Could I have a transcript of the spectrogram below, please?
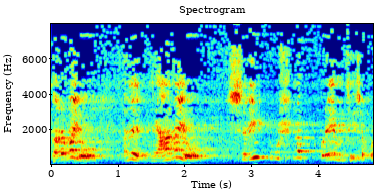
કર્મયોગ અને જ્ઞાનયોગ શ્રી કૃષ્ણ પ્રેમથી સફળ.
